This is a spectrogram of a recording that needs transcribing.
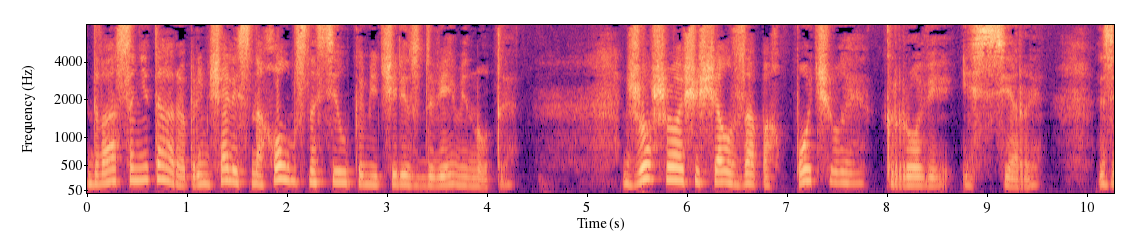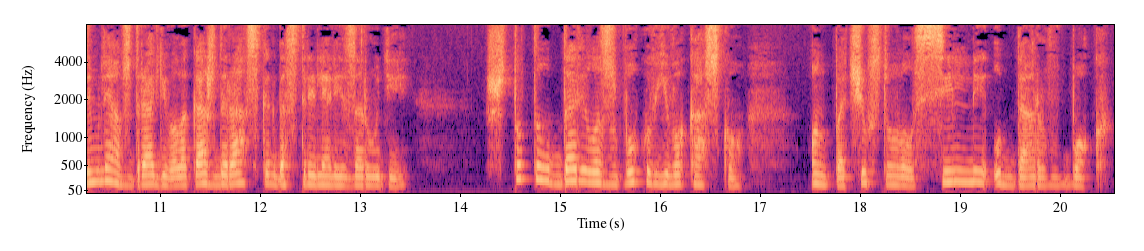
Два санитара примчались на холм с носилками через две минуты. Джошуа ощущал запах почвы, крови и серы. Земля вздрагивала каждый раз, когда стреляли из орудий. Что-то ударило сбоку в его каску. Он почувствовал сильный удар в бок.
